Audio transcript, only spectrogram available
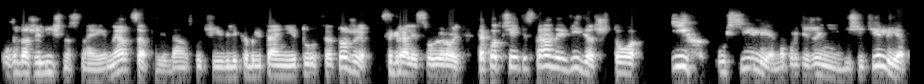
уже даже личностная инерция. В данном случае Великобритания и Турция тоже сыграли свою роль. Так вот, все эти страны видят, что их усилия на протяжении 10 лет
